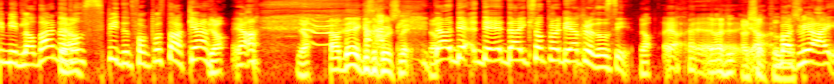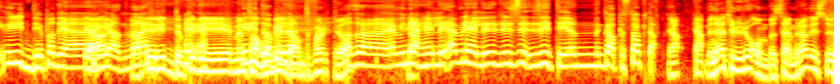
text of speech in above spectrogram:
i middelalderen, at Ja. han spiddet folk på stake? Ja. Ja. ja. Ja, det er ikke så koselig. Det, det, det, det er ikke sant, det var det jeg prøvde å si. ja. Ja, Jeg, jeg skjønte ja, bare så vi er ryddige på det greiene der. Rydde opp i de Ja, mentale det. bildene til folk. Ja. Altså, jeg vil, heller, jeg vil heller sitte i en gapestokk, da. Ja. Men jeg tror du ombestemmer deg hvis du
